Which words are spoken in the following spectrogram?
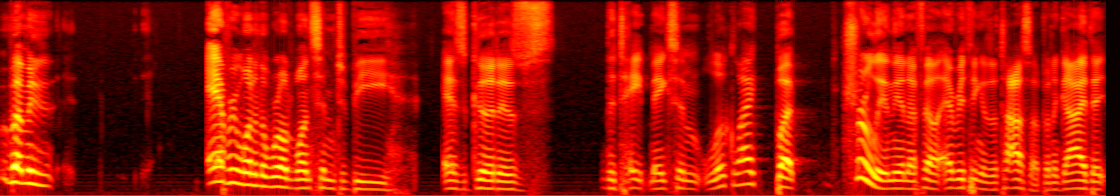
but I mean, everyone in the world wants him to be as good as the tape makes him look like. But truly, in the NFL, everything is a toss up. And a guy that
